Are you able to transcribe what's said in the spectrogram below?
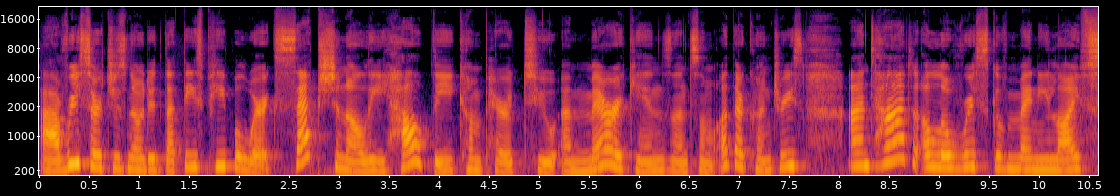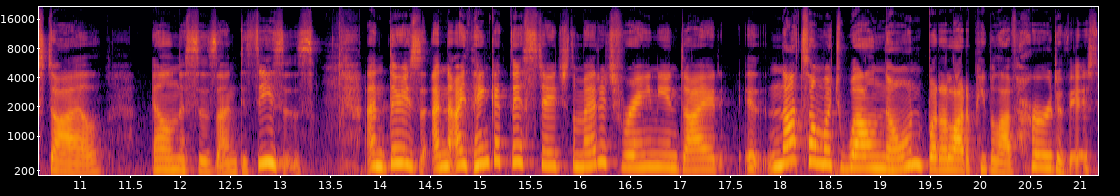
Uh, researchers noted that these people were exceptionally healthy compared to Americans and some other countries and had a low risk of many lifestyle illnesses and diseases. And there's, and I think at this stage, the Mediterranean diet is not so much well known, but a lot of people have heard of it.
